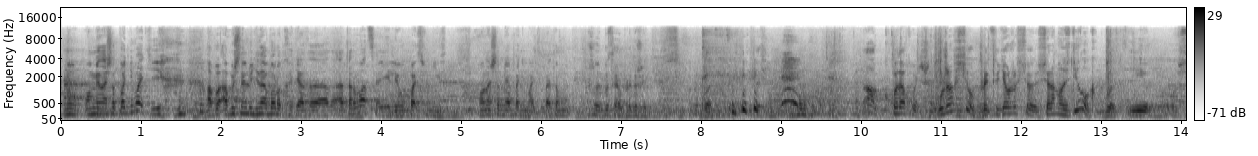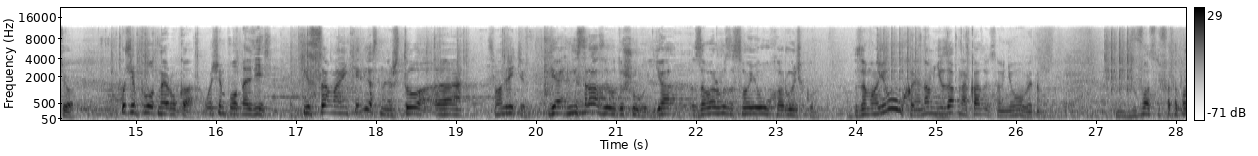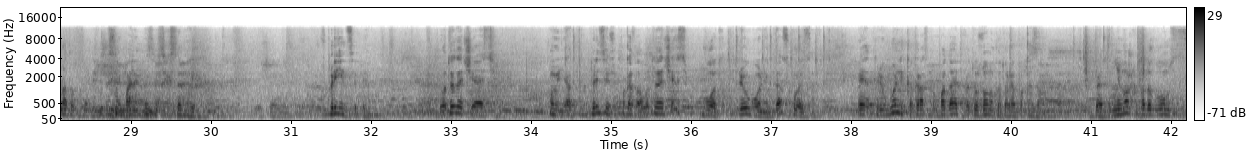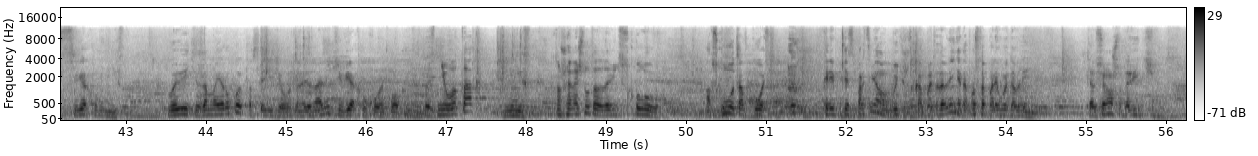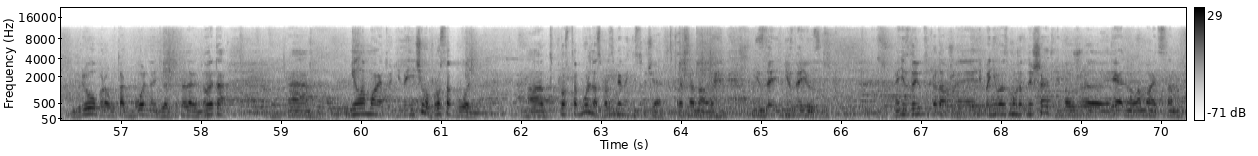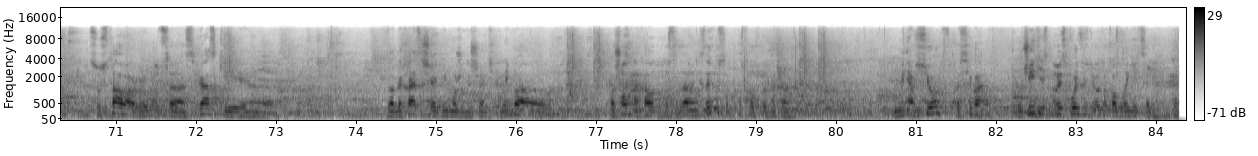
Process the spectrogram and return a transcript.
Ну, он меня начал поднимать, и об- обычно люди наоборот хотят э, оторваться или упасть вниз. Он начал меня поднимать, поэтому пришлось быстро его придушить. Вот. А, куда хочешь. Уже все, в принципе, я уже все, все равно сделал, как бы, и все. Очень плотная рука, очень плотно здесь. И самое интересное, что, э, смотрите, я не сразу его душу, я завожу за свое ухо ручку. За мое ухо, и она внезапно оказывается у него в этом. 20 фотоаппаратов снимали со всех сторон. В принципе, вот эта часть, ну, я в принципе показал, вот эта часть, вот, треугольник, да, сходится. Этот треугольник как раз попадает в эту зону, которую я показал. Это немножко под углом сверху вниз. Вы видите, за моей рукой последите, вот она, видите, вверх уходит локоть. То есть не вот так вниз, потому что я начну тогда давить скулу. А в скулу это в кость. Крепкие спортсмены выдержат как бы это давление, это просто болевое давление. Это все равно, что давить ребра, вот так больно делать и так далее. Но это э, не ломает у тебя ничего, просто больно. А просто больно спортсмены не случаются, профессионалы не, сда- не сдаются. Они сдаются, когда уже либо невозможно дышать, либо уже реально ломается там суставы, рвутся связки, э, задыхается человек, не может дышать. Либо пошел в нокаут, просто когда он не сдается, просто уходит нокаут. У меня все, спасибо. Учитесь, но используйте его только в благих целях.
